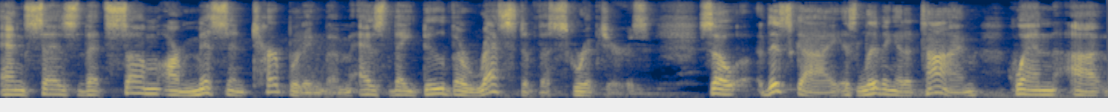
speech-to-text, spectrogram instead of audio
and says that some are misinterpreting them as they do the rest of the scriptures. So this guy is living at a time when uh,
